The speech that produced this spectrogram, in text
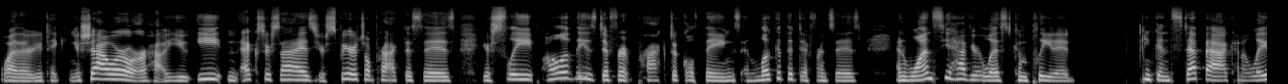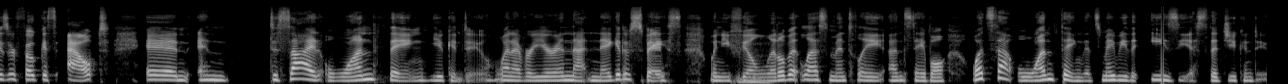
whether you're taking a shower or how you eat and exercise, your spiritual practices, your sleep, all of these different practical things and look at the differences. And once you have your list completed, you can step back, kind of laser focus out and and decide one thing you can do whenever you're in that negative space when you feel Mhm. a little bit less mentally unstable what's that one thing that's maybe the easiest that you can do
